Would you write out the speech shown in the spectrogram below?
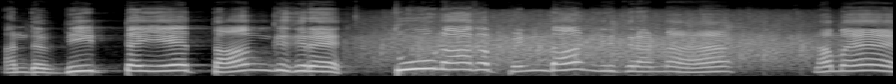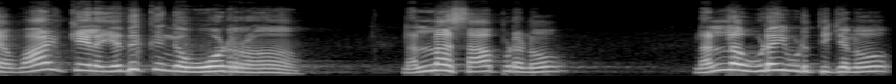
அந்த வீட்டையே தாங்குகிற தூணாக பெண்தான் இருக்கிறான்னா நம்ம வாழ்க்கையில் எதுக்குங்க ஓடுறோம்? நல்லா சாப்பிடணும் நல்ல உடை உடுத்திக்கணும்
